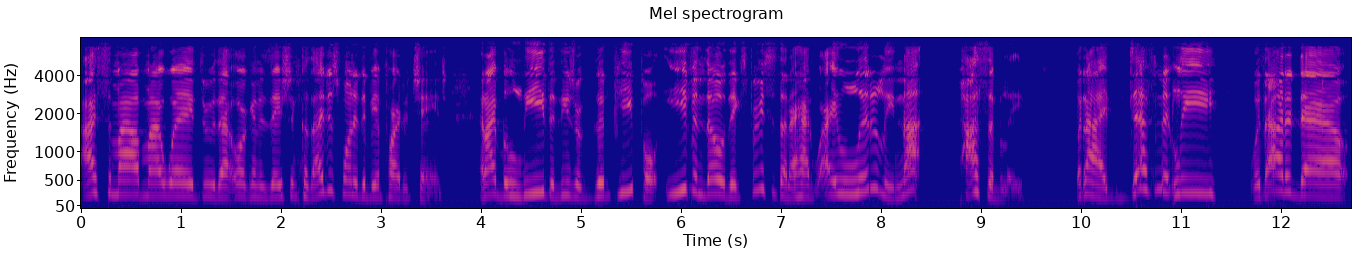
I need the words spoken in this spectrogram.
I smiled my way through that organization because I just wanted to be a part of change. And I believe that these are good people, even though the experiences that I had were I literally, not possibly, but I definitely, without a doubt,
